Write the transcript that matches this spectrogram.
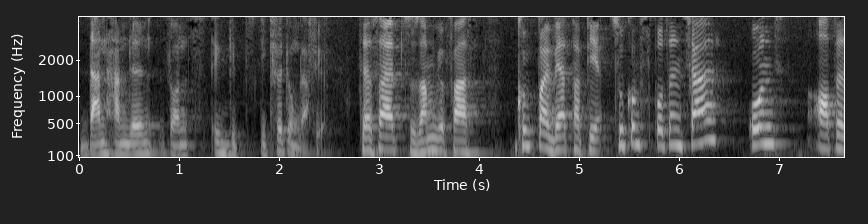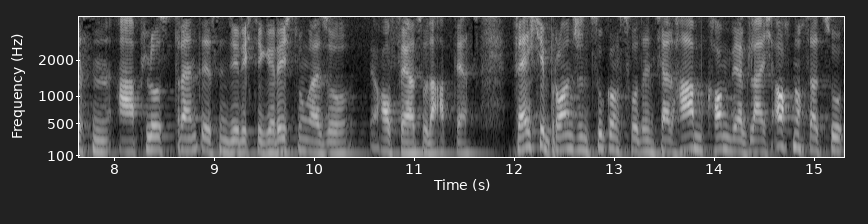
dann handeln, sonst gibt es die Quittung dafür. Deshalb zusammengefasst, guckt bei Wertpapier Zukunftspotenzial und ob es ein A-Plus-Trend ist in die richtige Richtung, also aufwärts oder abwärts. Welche Branchen Zukunftspotenzial haben, kommen wir gleich auch noch dazu,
